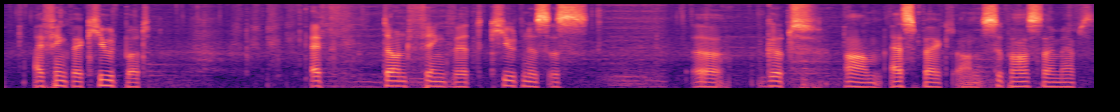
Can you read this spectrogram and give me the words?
I think they're cute, but I don't think that cuteness is a good um, aspect on super hostile maps.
